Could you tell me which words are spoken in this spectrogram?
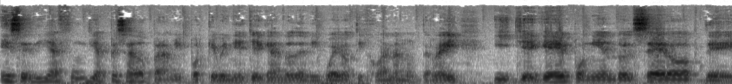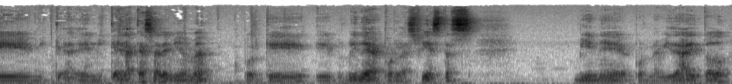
ese día fue un día pesado para mí porque venía llegando de mi vuelo Tijuana-Monterrey y llegué poniendo el setup de en, la casa de mi mamá porque eh, vine por las fiestas, vine por Navidad y todo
